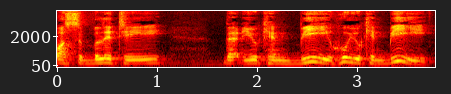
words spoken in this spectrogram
possibility that you can be, who you can be,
